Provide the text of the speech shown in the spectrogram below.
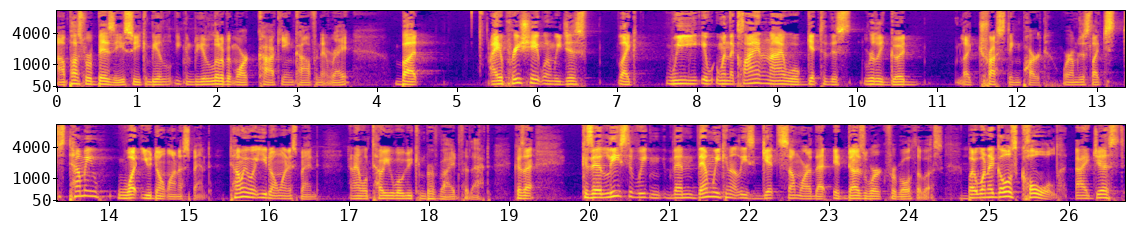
Uh, plus, we're busy, so you can be you can be a little bit more cocky and confident, right? But I appreciate when we just like we it, when the client and I will get to this really good like trusting part where I'm just like just, just tell me what you don't want to spend. Tell me what you don't want to spend and I will tell you what we can provide for that. Cuz I cuz at least if we can then then we can at least get somewhere that it does work for both of us. Mm-hmm. But when it goes cold, I just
